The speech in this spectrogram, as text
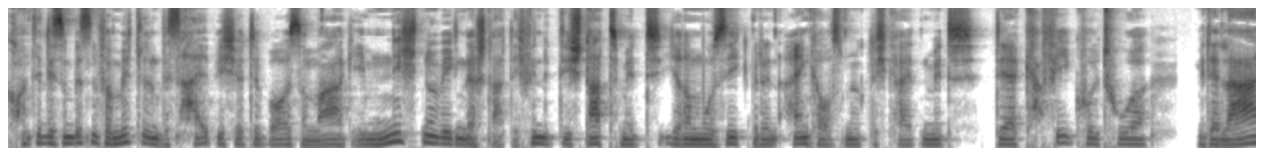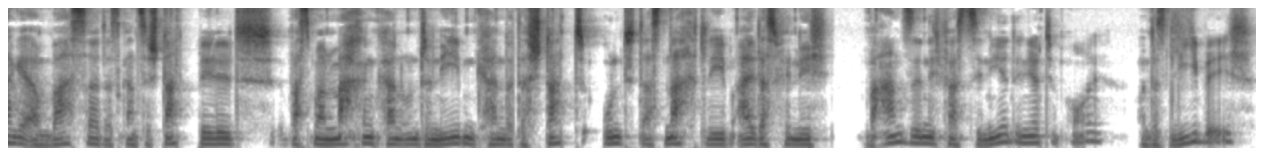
konnte dir so ein bisschen vermitteln, weshalb ich Göteborg so mag. Eben nicht nur wegen der Stadt. Ich finde die Stadt mit ihrer Musik, mit den Einkaufsmöglichkeiten, mit der Kaffeekultur, mit der Lage am Wasser, das ganze Stadtbild, was man machen kann, unternehmen kann, das Stadt- und das Nachtleben, all das finde ich wahnsinnig faszinierend in Göteborg und das liebe ich.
